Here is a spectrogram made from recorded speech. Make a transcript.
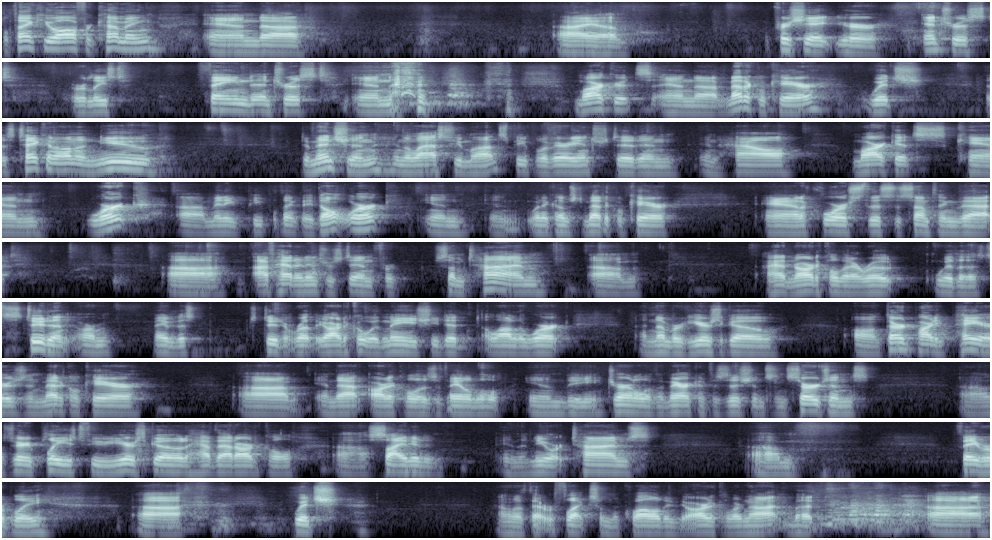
Well, thank you all for coming, and uh, I uh, appreciate your interest, or at least feigned interest, in markets and uh, medical care, which has taken on a new dimension in the last few months. People are very interested in, in how markets can work. Uh, many people think they don't work in, in, when it comes to medical care. And of course, this is something that uh, I've had an interest in for some time. Um, I had an article that I wrote with a student, or maybe the student wrote the article with me. She did a lot of the work a number of years ago on third party payers in medical care. Uh, and that article is available in the Journal of American Physicians and Surgeons. Uh, I was very pleased a few years ago to have that article uh, cited in the New York Times um, favorably uh, which I don't know if that reflects on the quality of the article or not, but uh,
